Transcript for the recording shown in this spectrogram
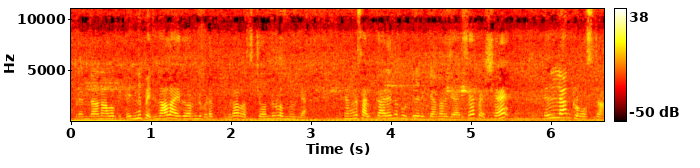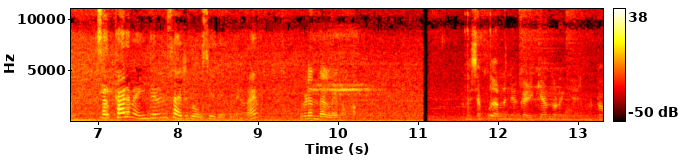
ഇവിടെ എന്താണാവോ കിട്ടുക ഇന്ന് പെരുന്നാളായതുകൊണ്ട് ഇവിടെ ഇവിടെ റെസ്റ്റോറന്റുകളൊന്നുമില്ല ഞങ്ങൾ സൽക്കാരം ഫുഡ് കഴിക്കാമെന്ന് വിചാരിച്ചത് പക്ഷേ എല്ലാം ക്ലോസ്ഡ് ആണ്. സൽക്കാരം മെയിന്റനൻസ് ആയിട്ട് ക്ലോസ് ചെയ്തേക്കുന്നതാണ്. ഇവിടെ എന്താ ഉള്ളത് നോക്കാം. വിശപ്പ് കാരണം ഞാൻ കഴിക്കാൻ തുടങ്ങിയായിരുന്നു കേട്ടോ.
